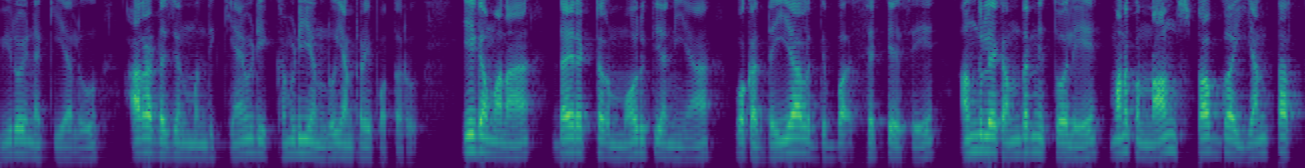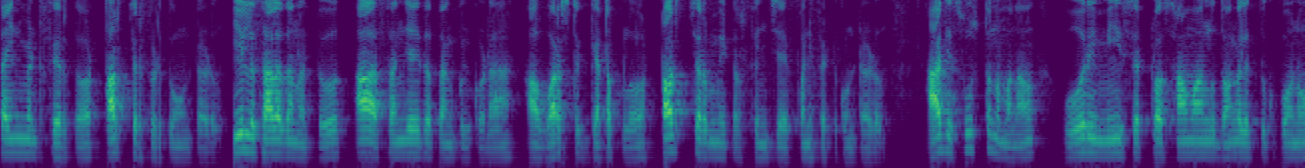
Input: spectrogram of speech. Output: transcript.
హీరోయిన్ అక్కియాలు అర డజన్ మంది కామెడీ కమిడియన్లు ఎంటర్ అయిపోతారు. ఇక మన డైరెక్టర్ మారుతి అనియ ఒక దయ్యాల దిబ్బ సెట్టేసి అందులోకి అందరినీ తోలి మనకు నాన్ స్టాప్గా ఎంటర్టైన్మెంట్ పేరుతో టార్చర్ పెడుతూ ఉంటాడు. వీళ్ళు సాలదన్నట్టు ఆ సంజయ్ దత్ అంకుల్ కూడా ఆ వరస్ట్ గెటప్లో టార్చర్ మీటర్ పెంచే పని పెట్టుకుంటాడు. అది చూస్తున్న మనం ఓరి మీ సెట్లో సామాన్లు దొంగలెత్తుకుపోను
